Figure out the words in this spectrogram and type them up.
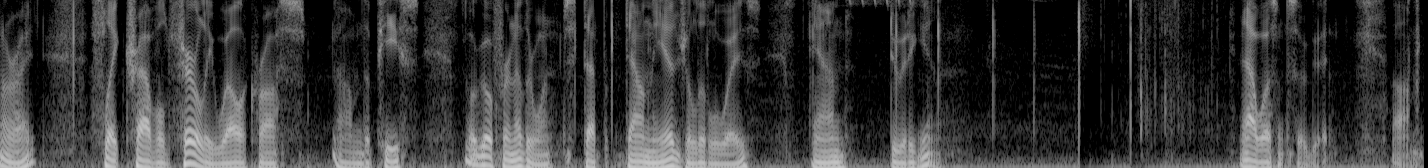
All right. Flake traveled fairly well across um, the piece. We'll go for another one. Step down the edge a little ways and do it again. That wasn't so good. Um,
